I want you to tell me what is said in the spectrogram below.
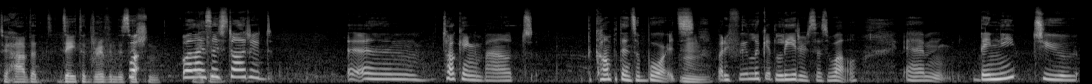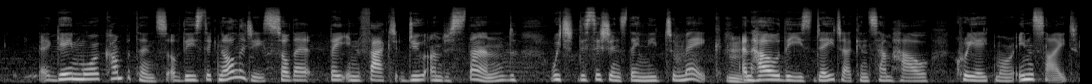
to have that data driven decision? Well, well as I started um, talking about the competence of boards, mm. but if we look at leaders as well, um, they need to uh, gain more competence of these technologies so that they in fact do understand which decisions they need to make mm. and how these data can somehow create more insight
